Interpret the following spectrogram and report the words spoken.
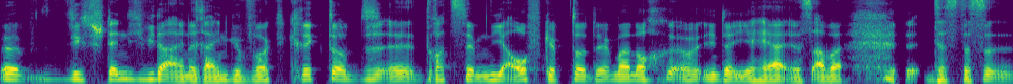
äh, ständig wieder eine reingewirkt kriegt und äh, trotzdem nie aufgibt und immer noch äh, hinter ihr her ist. Aber äh, das, das äh,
